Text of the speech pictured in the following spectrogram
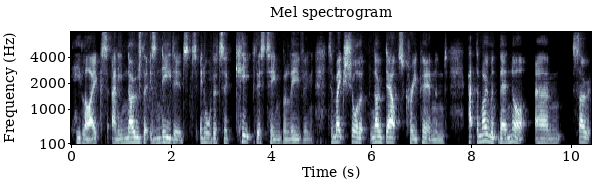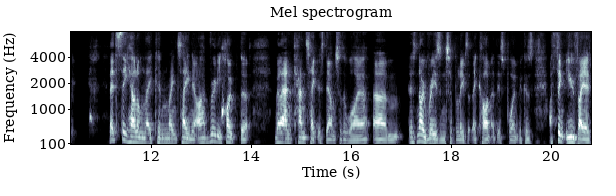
he likes and he knows that is needed in order to keep this team believing, to make sure that no doubts creep in. And at the moment, they're not. Um, so let's see how long they can maintain it. I really hope that Milan can take this down to the wire. Um, there's no reason to believe that they can't at this point because I think Juve are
